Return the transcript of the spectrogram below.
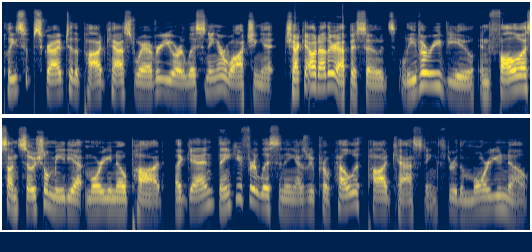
Please subscribe to the podcast wherever you are listening or watching it. Check out other episodes, leave a review, and follow us on social media at Moore You Know Pod. Again, thank you for listening as we propel with podcasting through the Moore you know.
